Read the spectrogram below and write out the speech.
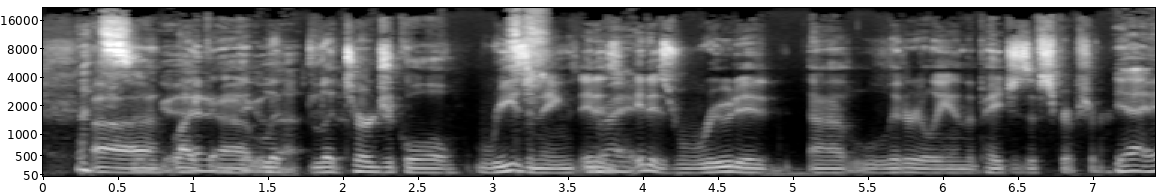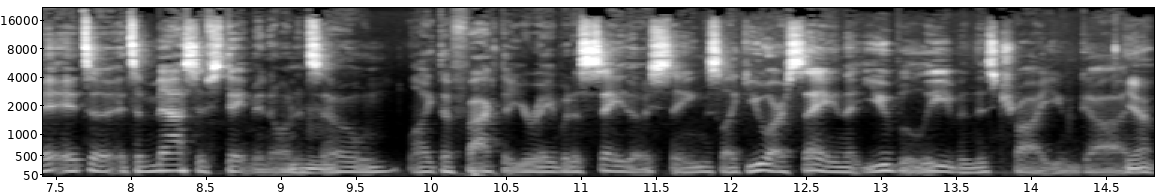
uh. I like uh, lit- liturgical reasonings. It is Right. it is rooted uh, literally in the pages of Scripture. Yeah, it, it's a it's a massive statement on its Mm-hmm. own. Like the fact that you're able to say those things, like you are saying that you believe in this triune God. Yeah,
